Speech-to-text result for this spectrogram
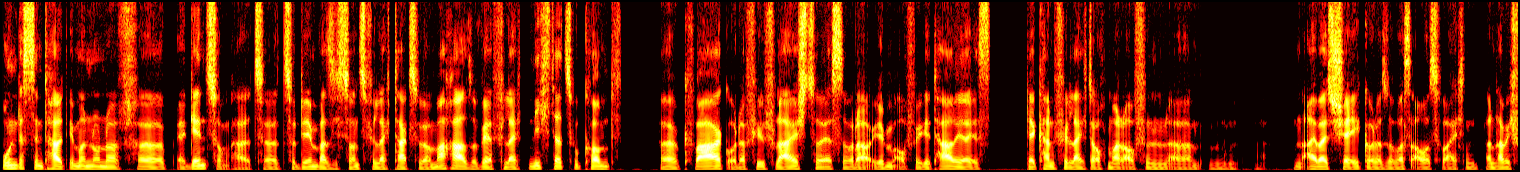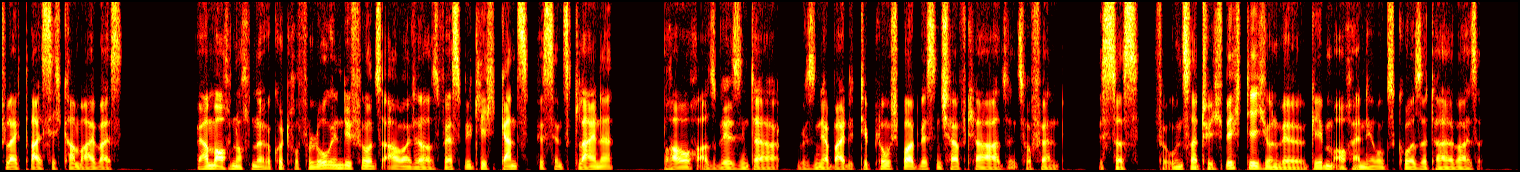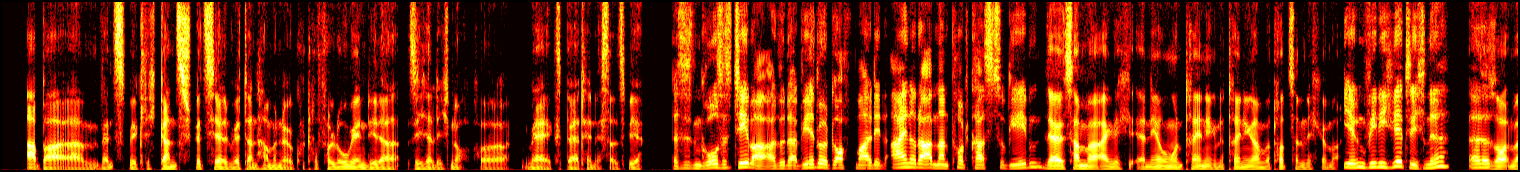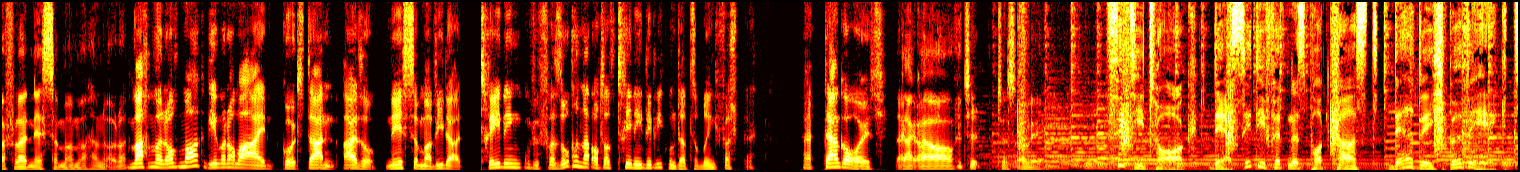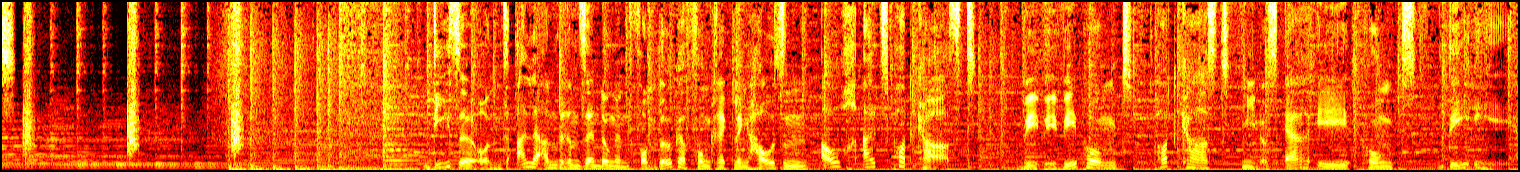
Und es sind halt immer nur noch äh, Ergänzungen halt äh, zu dem, was ich sonst vielleicht tagsüber mache. Also wer vielleicht nicht dazu kommt, äh, Quark oder viel Fleisch zu essen oder eben auch Vegetarier ist, der kann vielleicht auch mal auf einen, ähm, einen Eiweißshake oder sowas ausweichen. Dann habe ich vielleicht 30 Gramm Eiweiß. Wir haben auch noch eine Ökotrophologin, die für uns arbeitet. Also wer es wirklich ganz bis ins Kleine braucht, also wir sind da, wir sind ja beide Diplom-Sportwissenschaftler, also insofern ist das für uns natürlich wichtig und wir geben auch Ernährungskurse teilweise. Aber ähm, wenn es wirklich ganz speziell wird, dann haben wir eine Ökotrophologin, die da sicherlich noch äh, mehr Expertin ist als wir. Das ist ein großes Thema. Also da wird doch mal den ein oder anderen Podcast zu geben. Ja, jetzt haben wir eigentlich Ernährung und Training. Das Training haben wir trotzdem nicht gemacht. Irgendwie nicht wirklich, ne? Äh, Sollten wir vielleicht nächstes Mal machen, oder? Machen wir noch mal. Gehen wir noch mal ein. Gut, dann, also, nächstes Mal wieder Training. Wir versuchen dann auch das Training der Gebiet unterzubringen. Versprechen. Danke euch. Danke, Danke auch. Tschüss, Olli. City Talk, der City Fitness Podcast, der dich bewegt. Diese und alle anderen Sendungen vom Bürgerfunk Recklinghausen auch als Podcast. www.podcast-re.de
